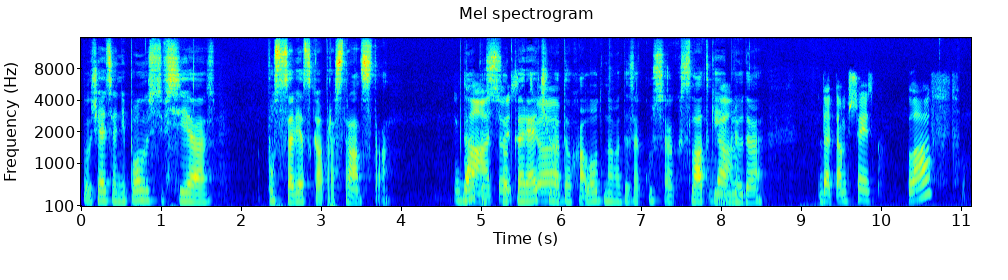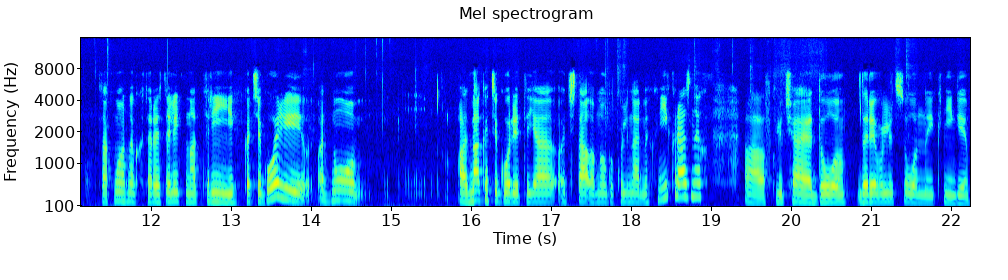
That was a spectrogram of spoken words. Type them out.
получается, они полностью все постсоветского пространства. Да, да, то есть то от есть, горячего э... до холодного, до закусок, сладкие да. блюда. Да, там шесть глав. Так можно как-то разделить на три категории. Одно, одна категория это я читала много кулинарных книг разных, а, включая до, до революционные книги,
